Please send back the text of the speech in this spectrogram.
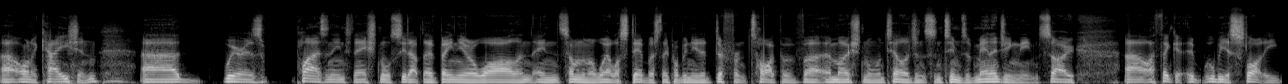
uh, on occasion. Uh, whereas players in the international setup, they've been there a while and, and some of them are well established. They probably need a different type of uh, emotional intelligence in terms of managing them. So uh, I think it, it, will be a slightly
